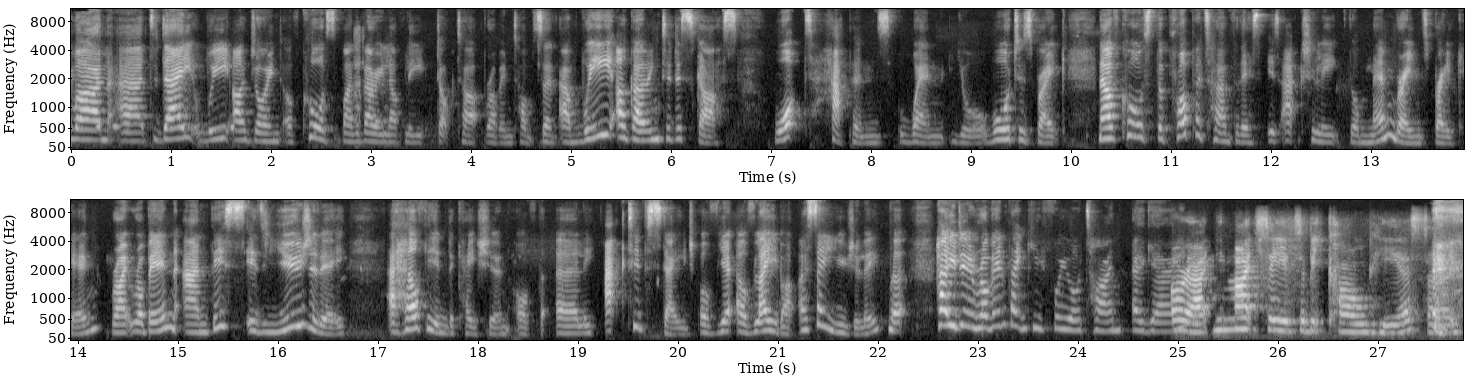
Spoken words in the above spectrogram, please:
everyone. Uh, today we are joined, of course, by the very lovely Dr. Robin Thompson, and we are going to discuss what happens when your waters break. Now, of course, the proper term for this is actually your membranes breaking, right, Robin? And this is usually a healthy indication of the early active stage of of labour. I say usually, but how you doing, Robin? Thank you for your time again. All right, you might see it's a bit cold here, so.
